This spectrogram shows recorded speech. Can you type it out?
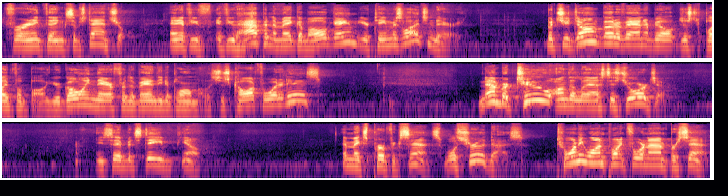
for anything substantial. And if you if you happen to make a bowl game, your team is legendary. But you don't go to Vanderbilt just to play football. You're going there for the Vandy diploma. Let's just call it for what it is. Number two on the list is Georgia. You say, but Steve, you know, it makes perfect sense. Well, sure it does. 21.49%.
